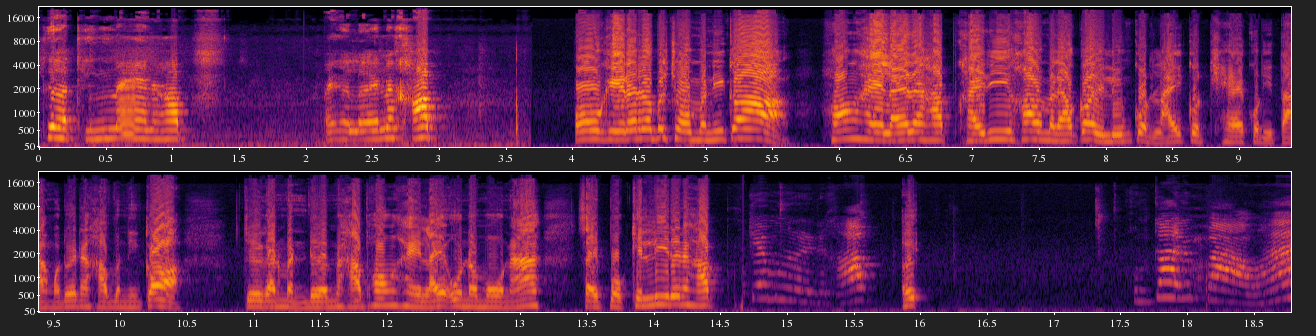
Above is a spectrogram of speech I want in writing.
เสื้อทิ้งแน่นะครับ ไปกันเลยนะครับ โอเคแล้วท่านผู้ชมวันนี้ก็ห้องไฮไลท์นะครับ ใครที่เข้ามาแล้วก็อย่าลืมกดไลค์กดแชร์กดติดตามมาด้วยนะครับ วันนี้ก็เจอกันเหมือนเดิมนะครับ ห้องไฮไลท์โอนาโมนะ ใส่ปกเคลลี่ด้วยนะครับ แก้มือหน่อยนะครับ เอ้ย คุณกล้าหรือเปล่าฮะ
